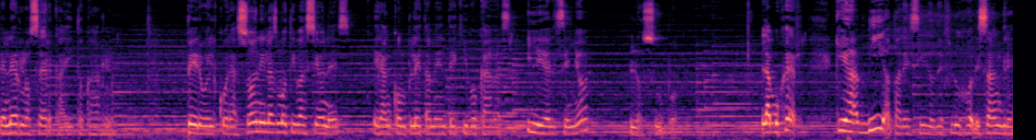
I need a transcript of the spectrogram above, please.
tenerlo cerca y tocarlo pero el corazón y las motivaciones eran completamente equivocadas y el Señor lo supo. La mujer que había padecido de flujo de sangre,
